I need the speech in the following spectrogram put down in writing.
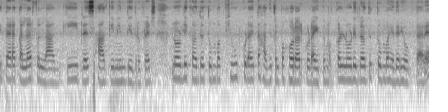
ಈ ಥರ ಕಲರ್ಫುಲ್ ಆಗಿ ಡ್ರೆಸ್ ಹಾಕಿ ನಿಂತಿದ್ರು ಫ್ರೆಂಡ್ಸ್ ನೋಡ್ಲಿಕ್ಕೆ ಅಂತೂ ತುಂಬ ಕ್ಯೂಟ್ ಕೂಡ ಇತ್ತು. ಹಾಗೆ ಸ್ವಲ್ಪ ಹೊರರ್ ಕೂಡ ಇತ್ತು. ಮಕ್ಕಳು ನೋಡಿದ್ರೆ ಅಂತೂ ತುಂಬ ಹೆದರಿ ಹೋಗ್ತಾರೆ.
